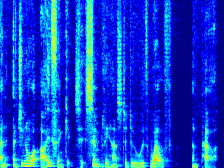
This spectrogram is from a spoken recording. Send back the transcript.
And, and do you know what? I think it's, it simply has to do with wealth and power.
